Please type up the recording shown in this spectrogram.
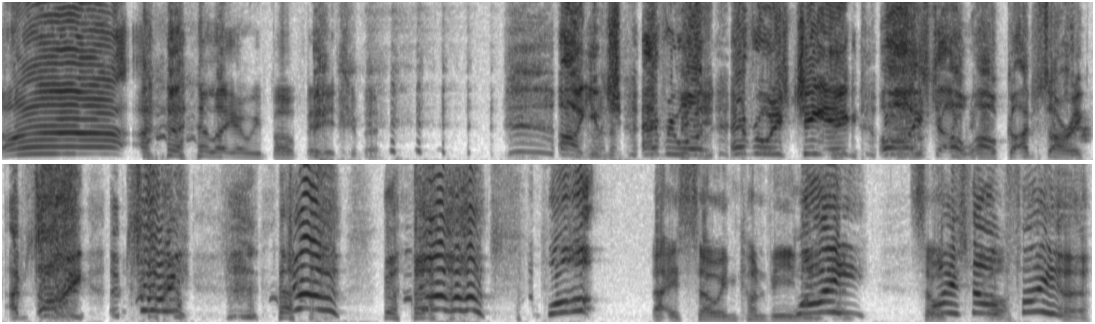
Ah! I like how we both hit each other. Oh, you! Ch- everyone, everyone is cheating. Oh, he's ch- oh, oh, God, I'm sorry. I'm sorry. I'm sorry. what? That is so inconvenient. Why? So Why is that on fire?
